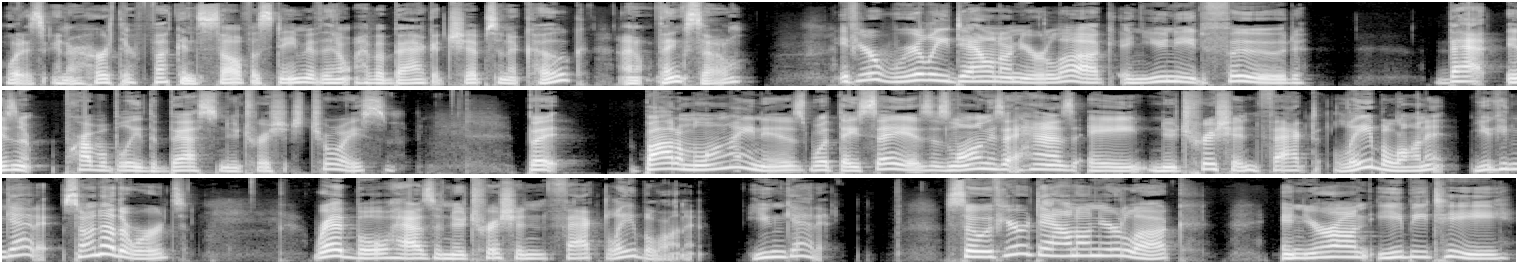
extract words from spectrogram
What is it going to hurt their fucking self esteem if they don't have a bag of chips and a Coke? I don't think so. If you're really down on your luck and you need food, that isn't probably the best nutritious choice. But bottom line is what they say is as long as it has a nutrition fact label on it, you can get it. So, in other words, Red Bull has a nutrition fact label on it. You can get it. So, if you're down on your luck and you're on EBT,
